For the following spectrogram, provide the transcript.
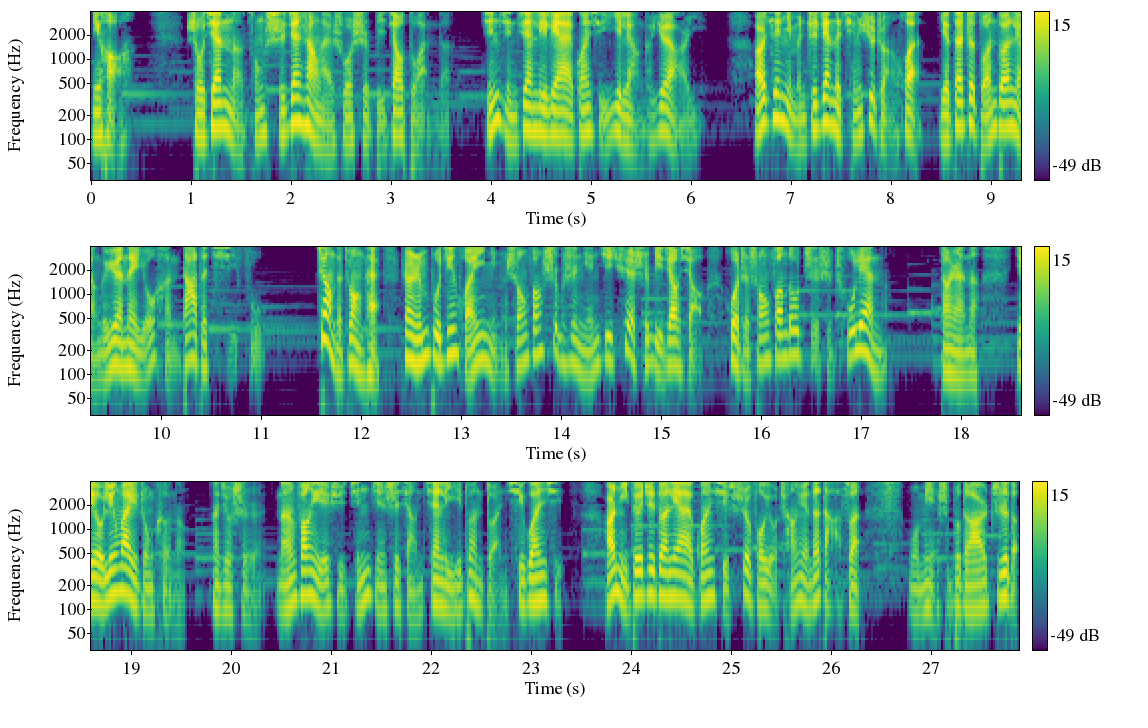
你好，首先呢，从时间上来说是比较短的，仅仅建立恋爱关系一两个月而已。而且你们之间的情绪转换也在这短短两个月内有很大的起伏，这样的状态让人不禁怀疑你们双方是不是年纪确实比较小，或者双方都只是初恋呢？当然呢，也有另外一种可能，那就是男方也许仅仅是想建立一段短期关系，而你对这段恋爱关系是否有长远的打算，我们也是不得而知的。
